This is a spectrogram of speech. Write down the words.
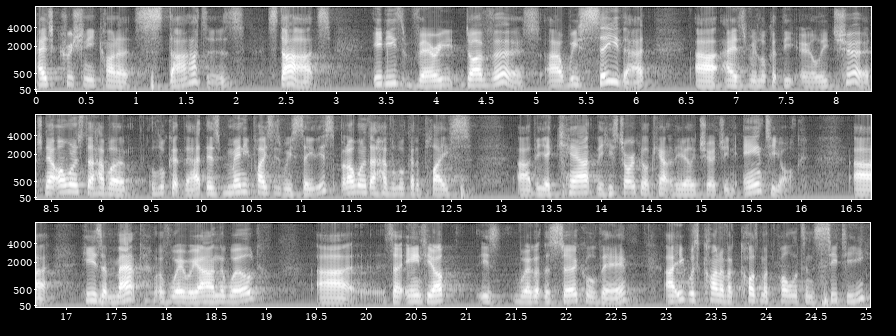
as Christianity kind of starts, starts, it is very diverse. Uh, we see that uh, as we look at the early church. Now, I want us to have a look at that. There's many places we see this, but I wanted to have a look at a place, uh, the account, the historical account of the early church in Antioch. Uh, here's a map of where we are in the world. Uh, so Antioch is we've got the circle there. Uh, it was kind of a cosmopolitan city,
